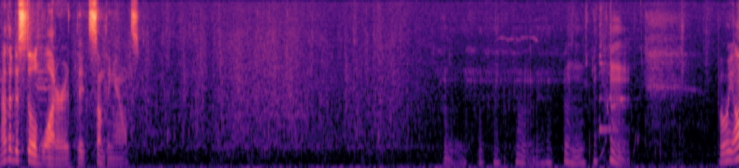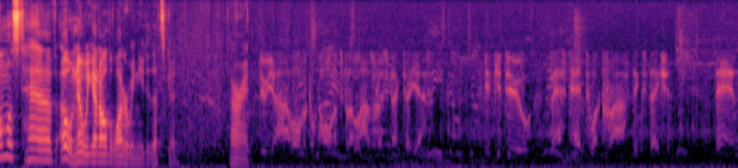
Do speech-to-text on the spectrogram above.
Not the distilled water, it's something else. Hmm. But we almost have... Oh, no, we got all the water we needed. That's good. Alright. Do you have all the components for the Lazarus Vector yet? If you do, best head to a crafting station. Then,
